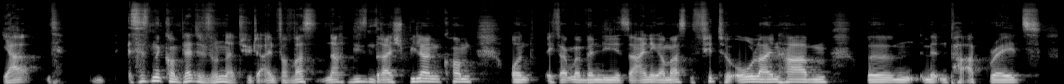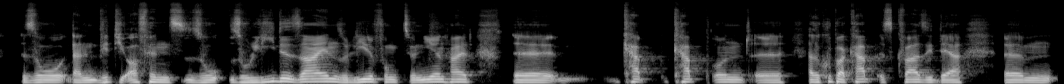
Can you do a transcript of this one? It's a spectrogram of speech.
ja, es ist eine komplette Wundertüte einfach, was nach diesen drei Spielern kommt. Und ich sag mal, wenn die jetzt einigermaßen fitte O-Line haben, ähm, mit ein paar Upgrades, so, dann wird die Offense so solide sein, solide funktionieren halt. Äh, Cup, Cup und äh, also Cooper Cup ist quasi der ähm,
